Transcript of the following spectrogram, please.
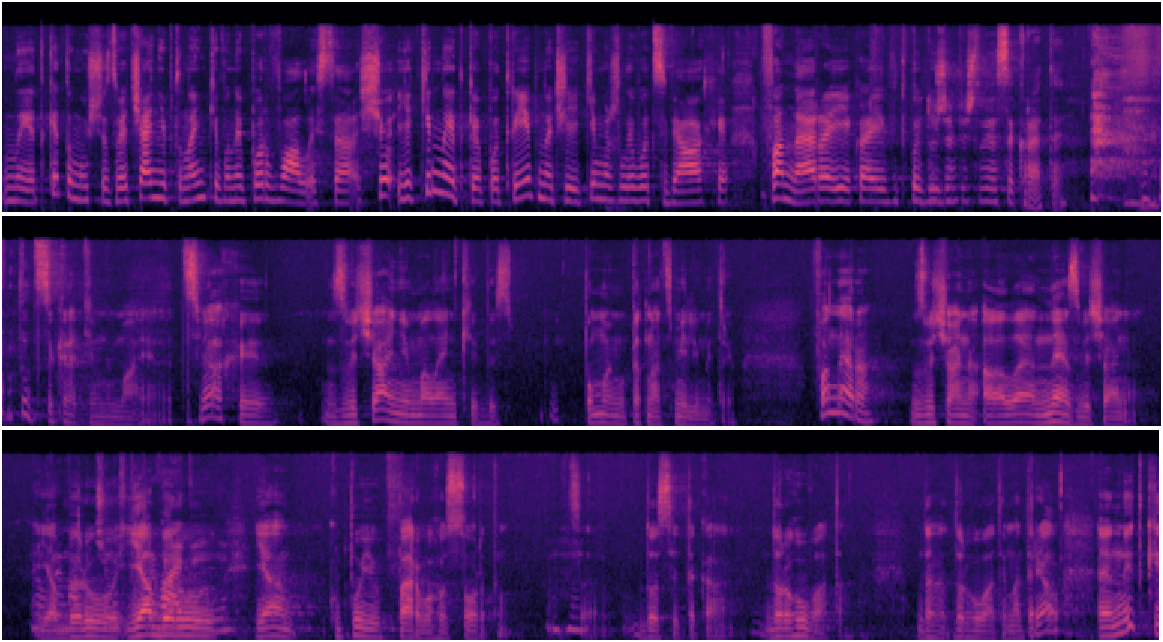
нитки, тому що звичайні тоненькі вони порвалися. Що, які нитки потрібно, чи які, можливо, цвяхи, фанера, яка відповідна? вже пішли секрети. Тут секретів немає. Цвяхи звичайні, маленькі, десь, по-моєму, 15 мм. Фанера звичайна, але не звичайна. Ну, я беру, я беру, її. я купую первого сорту. Це досить така дороговата, дороговатий матеріал. Е, Нитки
